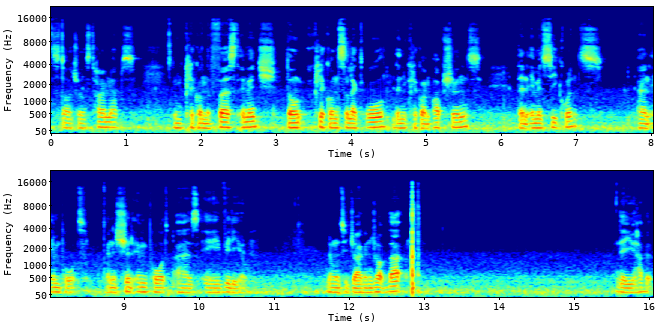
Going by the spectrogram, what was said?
star trails time lapse and you click on the first image. Don't click on select all then you click on options then image sequence and import. And it should import as a video. Then once you drag and drop that there you have it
